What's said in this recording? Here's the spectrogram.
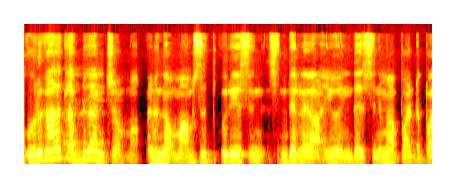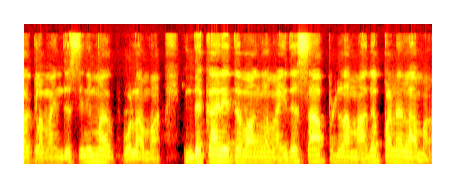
ஒரு காலத்துல அப்படிதான் இருந்துச்சோம். இருந்தோம். மாம்சத்துக்குரிய சிந்தனை தான். ஐயோ இந்த சினிமா பாட்டு பார்க்கலாமா? இந்த சினிமாவுக்கு போகலாமா இந்த காரியத்தை வாங்கலாமா? இதை சாப்பிடலாமா? அதை பண்ணலாமா?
